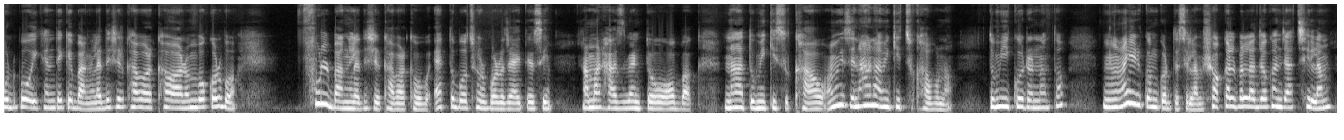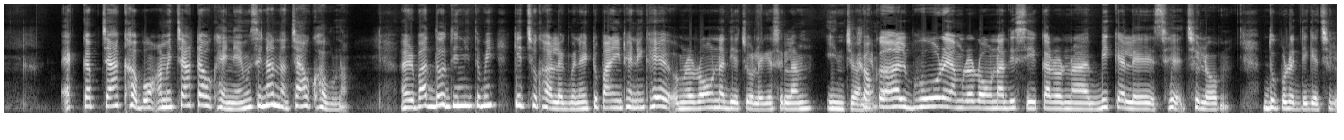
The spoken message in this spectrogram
উঠবো ওইখান থেকে বাংলাদেশের খাবার খাওয়া আরম্ভ করব ফুল বাংলাদেশের খাবার খাব। এত বছর পরে যাইতেছি, আমার হাজব্যান্ড তো অবাক, না, তুমি কিছু খাও। আমি বলছি, না না, আমি কিছু খাব না। তুমি ই করো না তো। এরকম করতেছিলাম। সকালবেলা যখন যাচ্ছিলাম, এক কাপ চা খাব, আমি চাটাও খাইনি। আমি বলছি, না না, চাও খাব না। আর, বাদ দাও দিনই তুমি কিচ্ছু খাওয়া লাগবে না। একটু পানি ঠানি খেয়ে আমরা রওনা দিয়ে চলে গেছিলাম ইনচন। সকাল ভোরে আমরা রওনা দিছি, কারণ বিকেলে ছিল, দুপুরের দিকে ছিল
